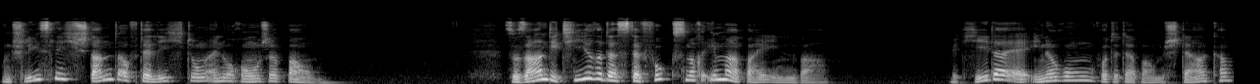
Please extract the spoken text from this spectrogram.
und schließlich stand auf der Lichtung ein oranger Baum. So sahen die Tiere, dass der Fuchs noch immer bei ihnen war. Mit jeder Erinnerung wurde der Baum stärker,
